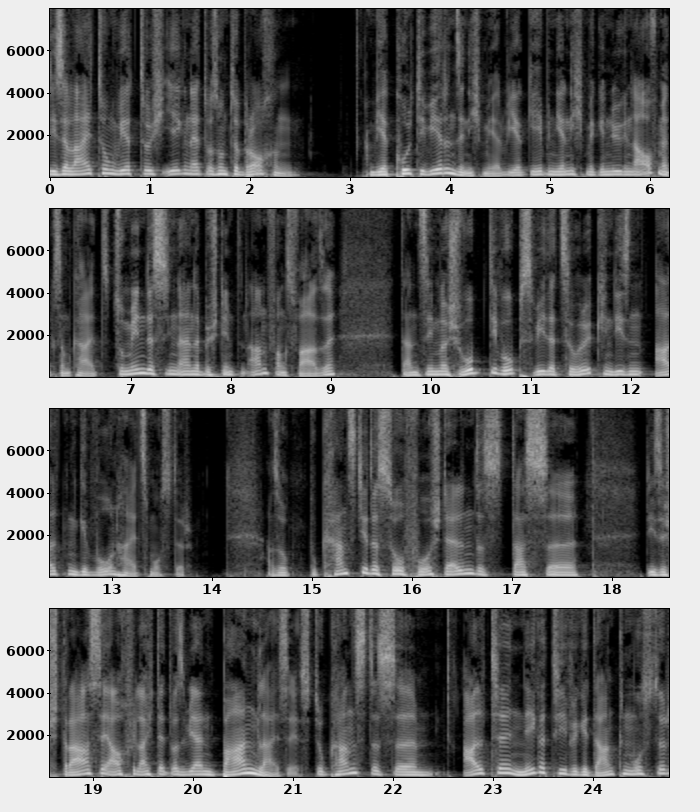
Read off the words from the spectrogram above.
Diese Leitung wird durch irgendetwas unterbrochen. Wir kultivieren sie nicht mehr, wir geben ihr nicht mehr genügend Aufmerksamkeit, zumindest in einer bestimmten Anfangsphase, dann sind wir schwuppdiwupps wieder zurück in diesen alten Gewohnheitsmuster. Also du kannst dir das so vorstellen, dass, dass äh, diese Straße auch vielleicht etwas wie ein Bahngleis ist. Du kannst das äh, alte negative Gedankenmuster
